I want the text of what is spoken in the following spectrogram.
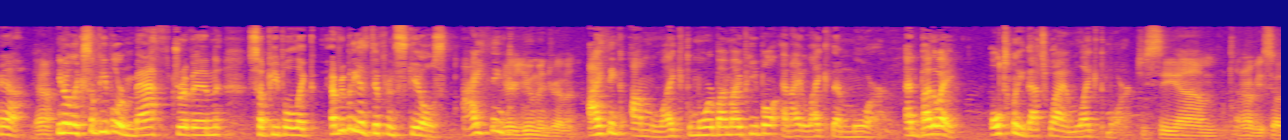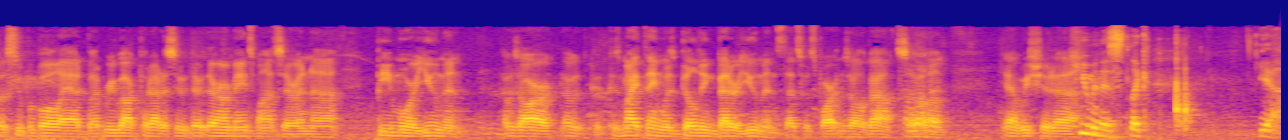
Yeah. Yeah. You know, like some people are math driven. Some people like everybody has different skills. I think You're human driven. I think I'm liked more by my people, and I like them more. And by the way, ultimately, that's why I'm liked more. Did you see? Um, I don't know if you saw the Super Bowl ad, but Reebok put out a suit. They're, they're our main sponsor, and uh, be more human. That was our because my thing was building better humans. That's what Spartan's all about. So, uh, yeah, we should. Uh, Human is like, yeah.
